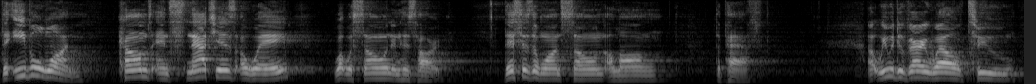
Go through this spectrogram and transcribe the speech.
the evil one comes and snatches away what was sown in his heart. This is the one sown along the path. Uh, we would do very well to,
